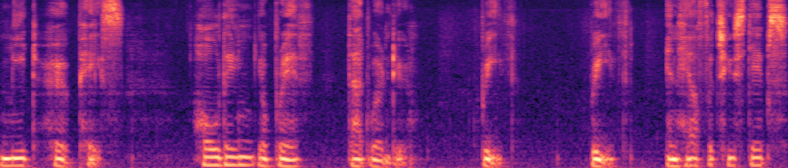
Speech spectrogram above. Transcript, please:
Meet her pace. Holding your breath, that won't do. Breathe. Breathe. Inhale for two steps.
